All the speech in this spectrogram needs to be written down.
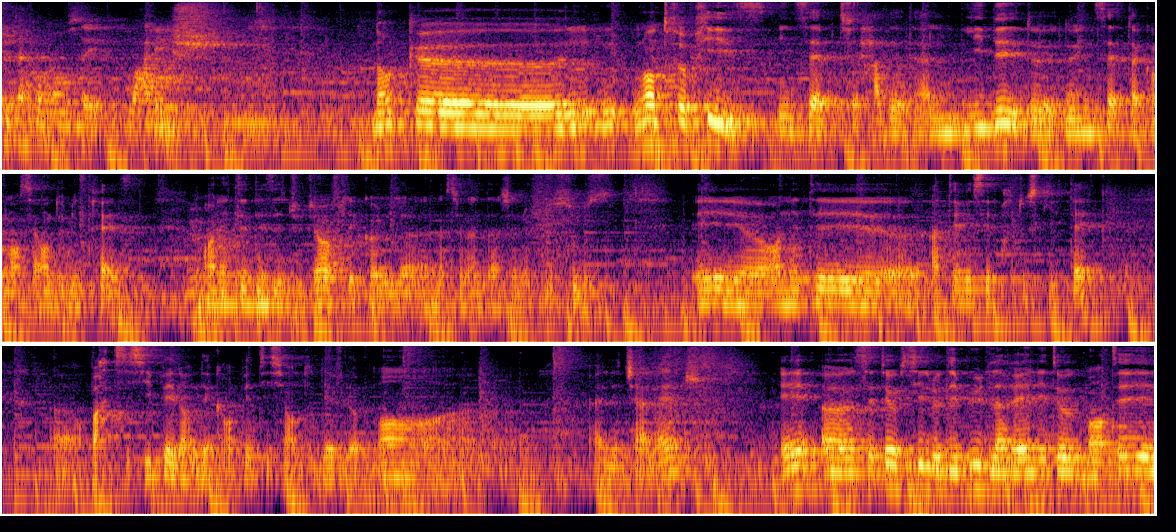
que tu as commencé donc euh, l'entreprise Incept, l'idée de, Incept a commencé en 2013. Mhm. On était des étudiants à l'École nationale d'ingénieurs de Sousse et euh, on était euh, intéressés par tout ce qui est tech. on participait dans des compétitions de développement, les challenges. Et c'était aussi le début de la réalité augmentée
